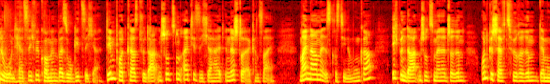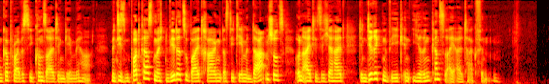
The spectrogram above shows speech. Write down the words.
Hallo und herzlich willkommen bei So geht sicher, dem Podcast für Datenschutz und IT-Sicherheit in der Steuerkanzlei. Mein Name ist Christine Munker, ich bin Datenschutzmanagerin und Geschäftsführerin der Munker Privacy Consulting GmbH. Mit diesem Podcast möchten wir dazu beitragen, dass die Themen Datenschutz und IT-Sicherheit den direkten Weg in Ihren Kanzleialltag finden.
